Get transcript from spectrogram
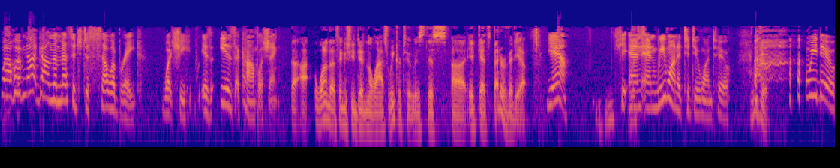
well who have not gotten the message to celebrate what she is is accomplishing. Uh, one of the things she did in the last week or two is this uh, "It Gets Better" video. Yeah. She and and we wanted to do one too. We do. we do.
